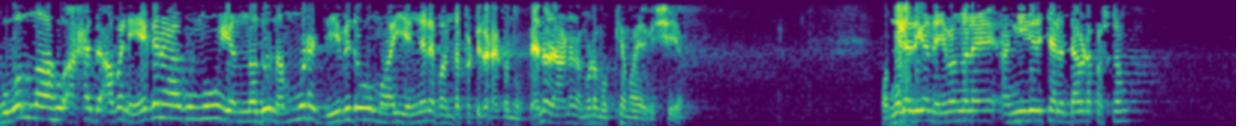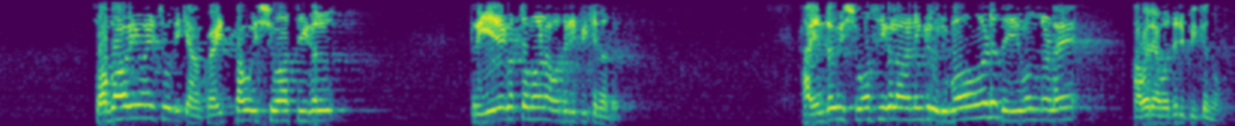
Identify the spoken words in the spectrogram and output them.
ഹുവല്ലാഹു അഹദ് അവൻ ഏകനാകുന്നു എന്നത് നമ്മുടെ ജീവിതവുമായി എങ്ങനെ ബന്ധപ്പെട്ട് കിടക്കുന്നു എന്നതാണ് നമ്മുടെ മുഖ്യമായ വിഷയം. ഒന്നിലധികം ദൈവങ്ങളെ അംഗീകരിച്ചാൽ എന്താ അവിടെ പ്രശ്നം? സ്വാഭാവികമായി ചോദിക്കാം ക്രൈസ്തവ വിശ്വാസികൾ ത്രിയേകത്വമാണ് അവതരിപ്പിക്കുന്നത്. ഹൈന്ദവ വിശ്വാസികളാണെങ്കിൽ ഒരുപാട് ദൈവങ്ങളെ അവരവതരിപ്പിക്കുന്നു.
